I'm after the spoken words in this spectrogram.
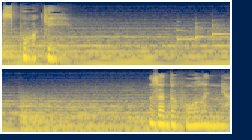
спокій. задоволення.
